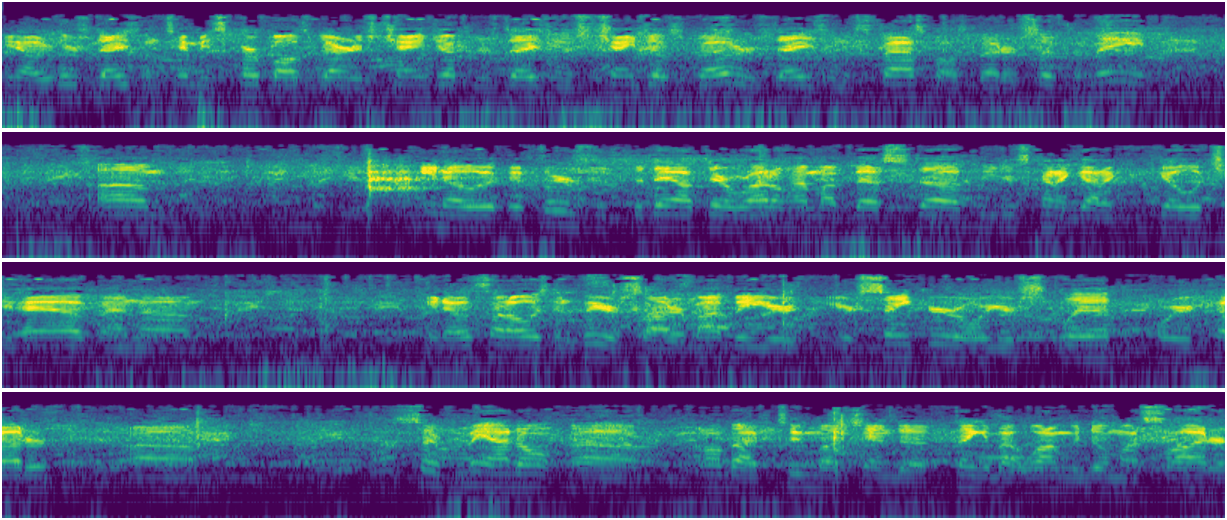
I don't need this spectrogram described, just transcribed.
you know, there's days when Timmy's curveball's better than his changeup. There's days when his changeup's better. There's days when his fastball's better. So for me, um, you know, if there's the day out there where I don't have my best stuff, you just kind of got to go what you have, and um, you know, it's not always going to be your slider. It might be your your sinker or your split or your cutter. Um, so for me, I don't uh, I don't dive too much into thinking about what I'm going to do with my slider.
